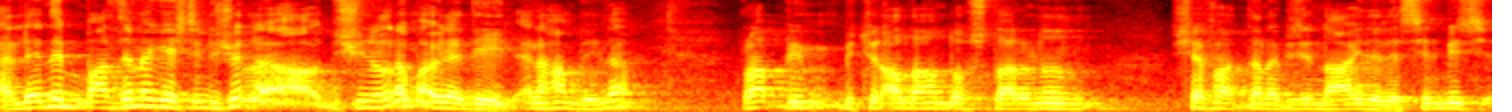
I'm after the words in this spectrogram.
Ellerinde malzeme geçtiğini düşünüyorlar, düşünüyorlar ama öyle değil. Elhamdülillah. Rabbim bütün Allah'ın dostlarının şefaatlerine bizi nail eylesin. Biz e,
